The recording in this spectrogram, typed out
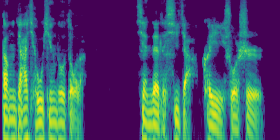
当家球星都走了。现在的西甲可以说是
